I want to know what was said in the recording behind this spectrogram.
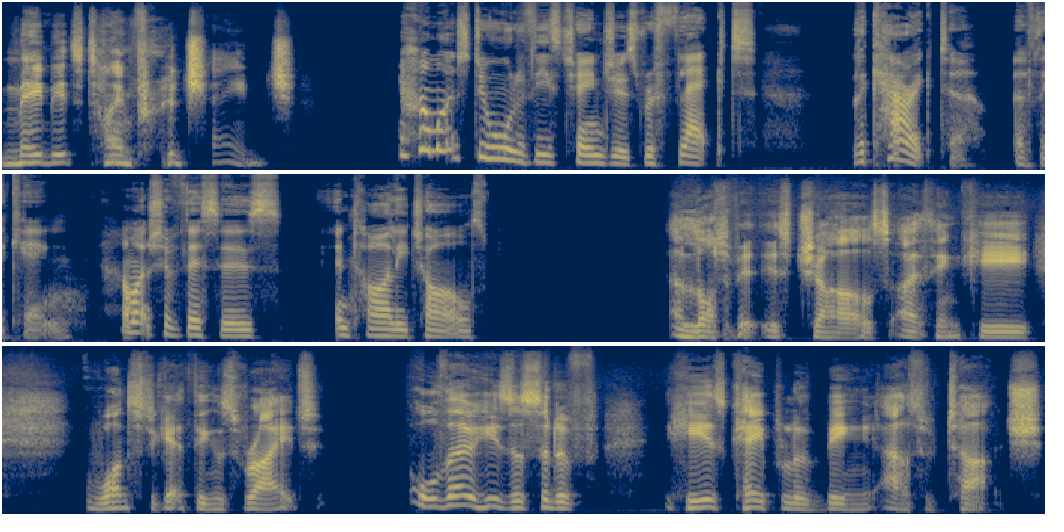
Maybe it's time for a change. How much do all of these changes reflect the character of the king? How much of this is entirely Charles? A lot of it is Charles. I think he wants to get things right. Although he's a sort of, he is capable of being out of touch.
